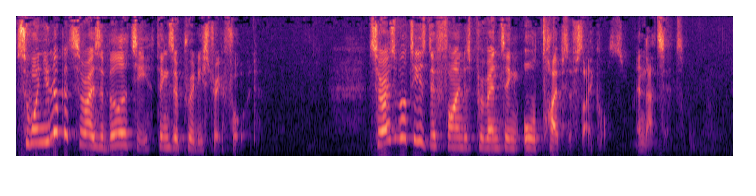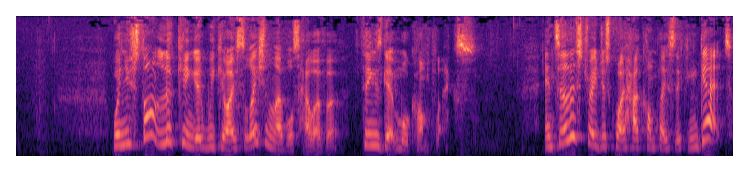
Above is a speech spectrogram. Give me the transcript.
So when you look at serializability, things are pretty straightforward. Serializability is defined as preventing all types of cycles, and that's it. When you start looking at weaker isolation levels, however, things get more complex. And to illustrate just quite how complex they can get,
